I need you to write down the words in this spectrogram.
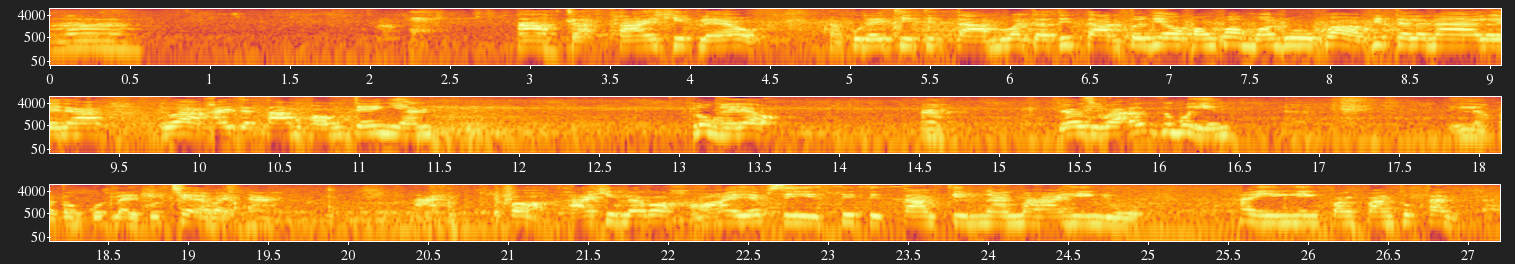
อ่าอ่าจะท้ายคลิปแล้วผู้ใดที่ติดตามว่าจะติดตามตัวเดียวของพ่อหมอดูก็พิจารณาเลยนะคะ หรือว่าใครจะตามของเจ๊เงียนลงให้แล้ว อ่า เดี๋ยวสิว่าเออคือบ่เห็นเห็นแล้วก็ต้องกดไลค์กดแชร์ไว้นะอ่าก็ท้ายคลิปแล้วก็ขอให้ FC ที่ติดตามทีมงานมหาเฮงอยู่ ให้เฮงเฮงปังปังๆทุกท่านอ่า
